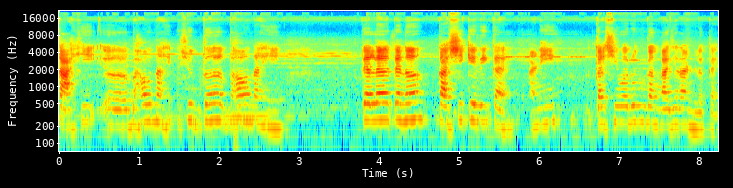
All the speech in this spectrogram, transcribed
काही भाव नाही शुद्ध भाव नाही. त्याला त्यानं काशी केली काय? आणि काशीवरून गंगाजल आणलं काय?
